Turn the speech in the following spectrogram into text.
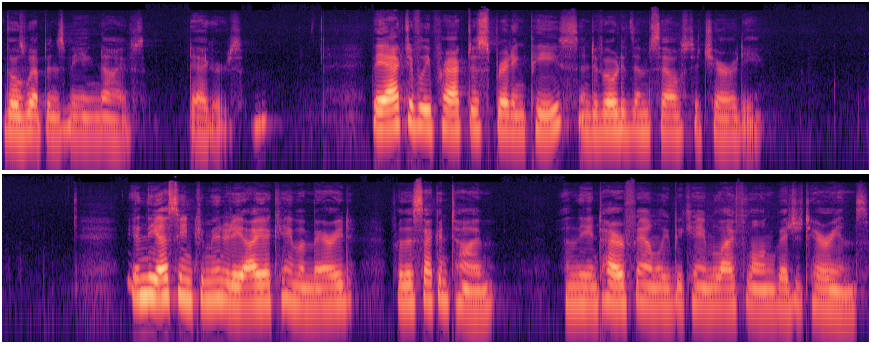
Those weapons being knives, daggers. They actively practiced spreading peace and devoted themselves to charity. In the Essene community, Khema married for the second time, and the entire family became lifelong vegetarians.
